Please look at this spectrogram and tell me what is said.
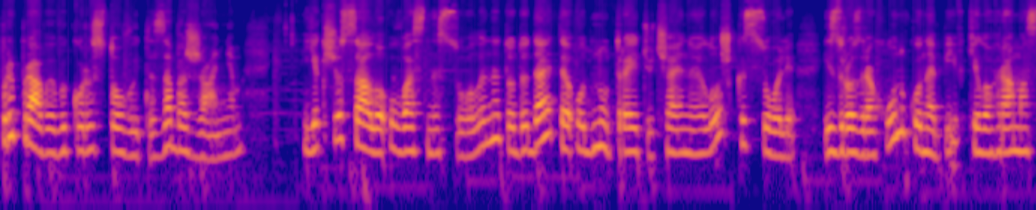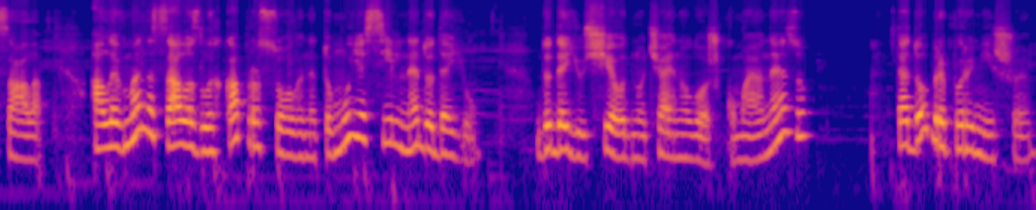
Приправи використовуйте за бажанням. Якщо сало у вас не солене, то додайте 1 третю чайної ложки солі із розрахунку на пів кілограма сала. Але в мене сало злегка просолене, тому я сіль не додаю. Додаю ще 1 чайну ложку майонезу та добре перемішую.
